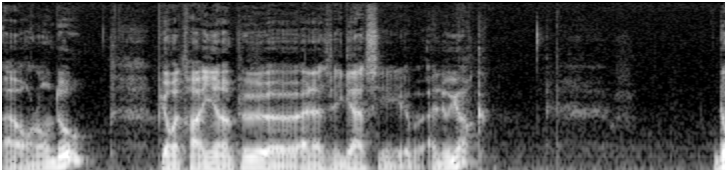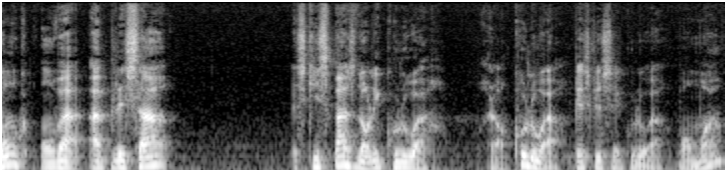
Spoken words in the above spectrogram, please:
à Orlando, puis on va travailler un peu euh, à Las Vegas et à New York. Donc on va appeler ça ce qui se passe dans les couloirs. Alors, couloir, qu'est-ce que c'est couloir? Pour moi,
